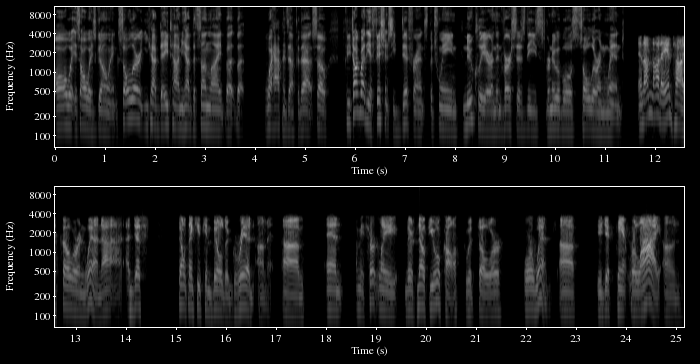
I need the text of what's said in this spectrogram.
always it's always going. Solar, you have daytime, you have the sunlight, but but what happens after that? So can you talk about the efficiency difference between nuclear and then versus these renewables, solar and wind? And I'm not anti solar and wind. I, I just don't think you can build a grid on it. Um, and I mean, certainly there's no fuel cost with solar or wind. Uh, you just can't rely on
